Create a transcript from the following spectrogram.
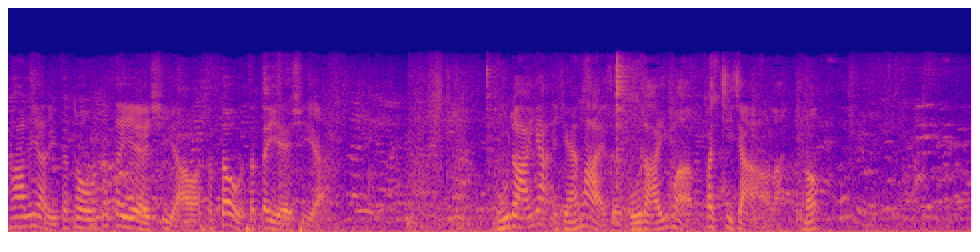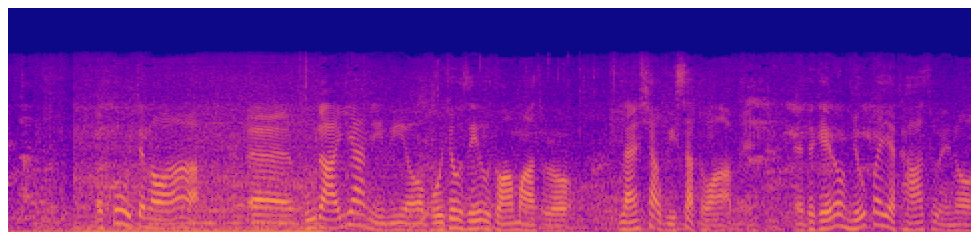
ထာလေးကလေတော်တော်တက်တက်ရဲ့ရှိတာပါတော်တော်တက်တက်ရဲ့ရှိတာဘူတာကြီးကအရန်လာရယ်ဆိုဘူတာကြီးမှာပတ်ကြည့်ကြအောင်လားနော်အခုကျွန်တော်ကအဲဘူတာကြီးကနေပြီးတော့ဘိုးချုပ်ဈေးကိုသွားမှာဆိုတော့လမ်းလျှောက်ပြီးဆက်သွားရမယ် အဲတကယ်တော့မျိုးပတ်ရထားဆိုရင်တော့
